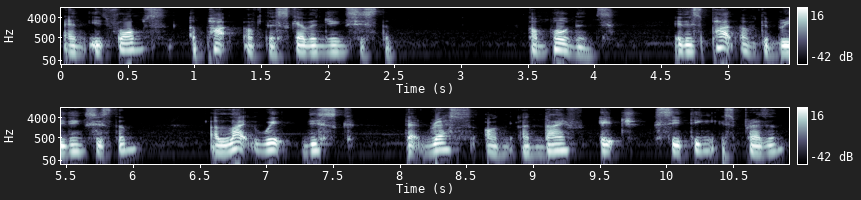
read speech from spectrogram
and it forms a part of the scavenging system. Components It is part of the breathing system. A lightweight disc that rests on a knife edge seating is present.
